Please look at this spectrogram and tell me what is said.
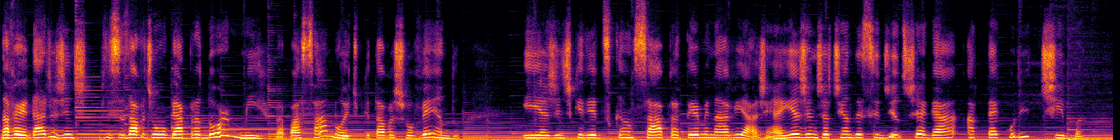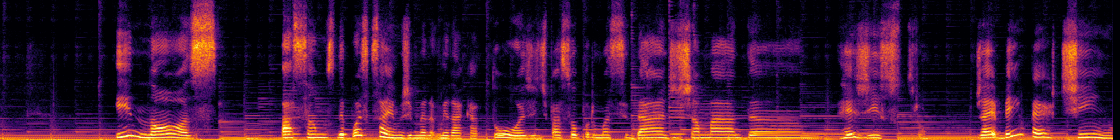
Na verdade, a gente precisava de um lugar para dormir, para passar a noite, porque estava chovendo e a gente queria descansar para terminar a viagem. Aí a gente já tinha decidido chegar até Curitiba. E nós passamos, depois que saímos de Miracatu, a gente passou por uma cidade chamada Registro. Já é bem pertinho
